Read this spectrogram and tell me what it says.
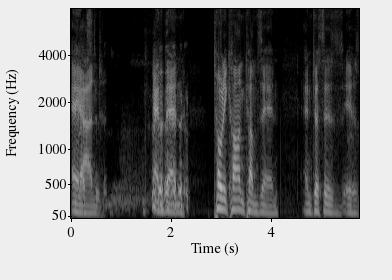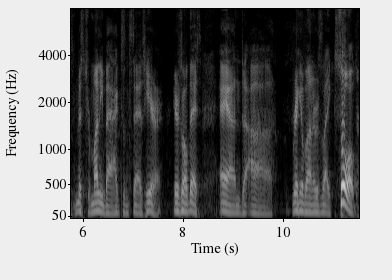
And and then Tony Khan comes in and just is is Mr. Moneybags and says, "Here, here's all this." And uh, Ring of Honor is like, "Sold."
